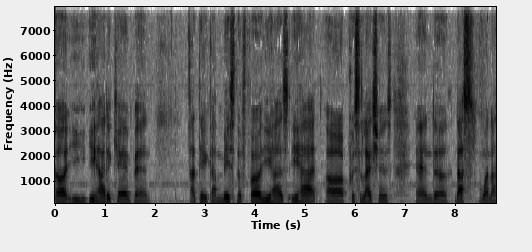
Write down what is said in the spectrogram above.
uh, he he had a camp, and I think I missed the first. He has he had uh, pre-selections, and uh, that's when I,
